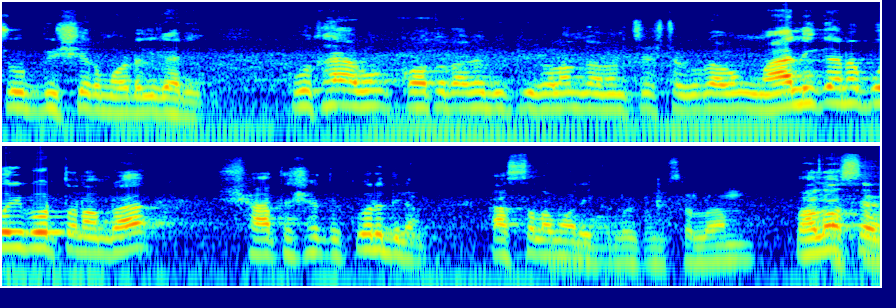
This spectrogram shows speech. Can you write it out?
চব্বিশের মডেল গাড়ি। কোথায় এবং কত টাকা বিক্রি করলাম জানার চেষ্টা করব এবং মালিকানা পরিবর্তন আমরা সাথে সাথে করে দিলাম। আসসালামু আলাইকুম। ওয়ালাইকুম সালাম। ভালো আছেন?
